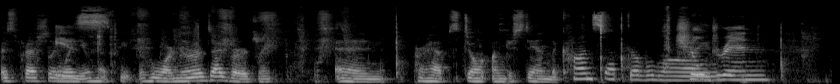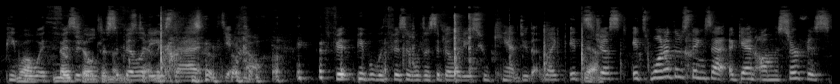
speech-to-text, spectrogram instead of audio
especially when you have people who are neurodivergent and perhaps don't understand the concept of a line children. People Well, with no physical disabilities that yeah no fit people with physical disabilities who can't do that. Like it's Yeah. just it's one of those things that again on the surface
